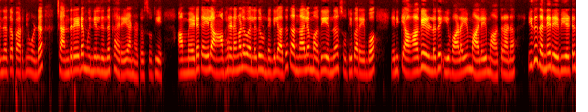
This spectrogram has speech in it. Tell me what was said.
എന്നൊക്കെ പറഞ്ഞുകൊണ്ട് ചന്ദ്രയുടെ മുന്നിൽ നിന്ന് കരയാണ് കേട്ടോ സുധി. അമ്മയുടെ കയ്യിൽ ആഭരണങ്ങൾ വല്ലതും ഉണ്ടെങ്കിൽ അത് തന്നാലും മതി എന്ന് സുധി പറയുമ്പോൾ എനിക്ക് ആകെയുള്ളത് ഈ വളയും മാലയും മാത്രമാണ് ഇത് തന്നെ രവിയേട്ടൻ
